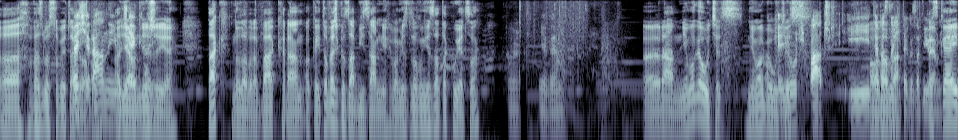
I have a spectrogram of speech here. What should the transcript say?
E, wezmę sobie tego. Weź rany i A nie, on nie żyje. Tak? No dobra, back, run. Okej, to weź go zabij za mnie. Chyba mnie znowu nie zaatakuje, co? Nie wiem. E, run, nie mogę uciec. Nie mogę Okej, uciec. już patrz. I O, teraz dobra. na hita go zabiłem. Escape,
